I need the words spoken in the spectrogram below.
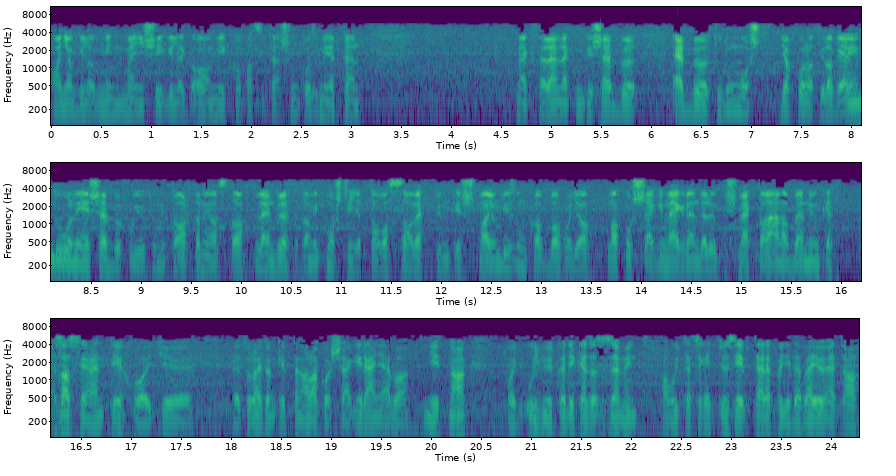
anyagilag, mind mennyiségileg a mi kapacitásunkhoz mérten megfelel nekünk, és ebből, ebből tudunk most gyakorlatilag elindulni, és ebből fogjuk tudni tartani azt a lendületet, amit most így a tavasszal vettünk, és nagyon bízunk abba, hogy a lakossági megrendelők is megtalálnak bennünket. Ez azt jelenti, hogy tulajdonképpen a lakosság irányába nyitnak, hogy úgy működik ez az üzem, mint ha úgy tetszik egy tüzéptelep, hogy ide bejöhet a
